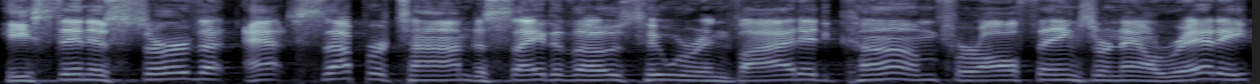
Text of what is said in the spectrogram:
He sent his servant at supper time to say to those who were invited, Come, for all things are now ready.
